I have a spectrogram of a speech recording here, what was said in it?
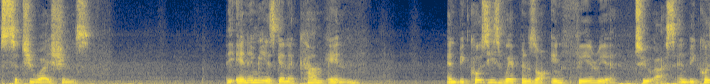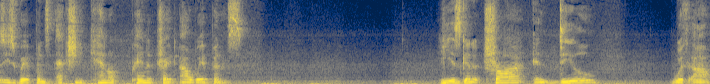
situations, the enemy is going to come in, and because his weapons are inferior to us, and because his weapons actually cannot penetrate our weapons, he is going to try and deal with our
